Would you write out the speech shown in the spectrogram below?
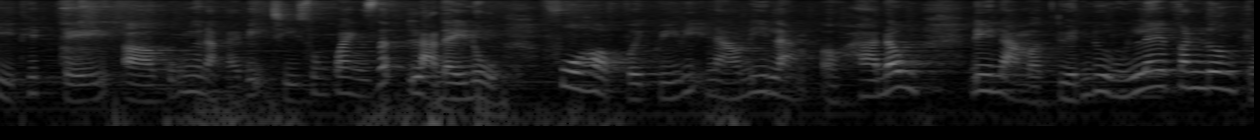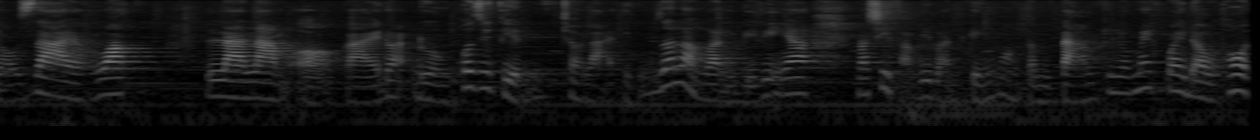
thì thiết kế uh, cũng như là cái vị trí xung quanh rất là đầy đủ phù hợp với quý vị nào đi làm ở Hà Đông đi làm ở tuyến đường Lê Văn Lương kéo dài hoặc là làm ở cái đoạn đường Khuất Duy Tiến trở lại thì cũng rất là gần quý vị nha. Nó chỉ phạm vi bán kính khoảng tầm 8 km quay đầu thôi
